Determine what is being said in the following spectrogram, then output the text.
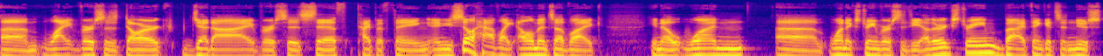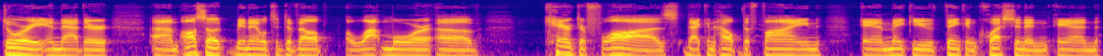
um, light versus dark, Jedi versus Sith type of thing, and you still have like elements of like you know one uh, one extreme versus the other extreme, but I think it's a new story in that they're um, also being able to develop a lot more of character flaws that can help define and make you think and question and and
